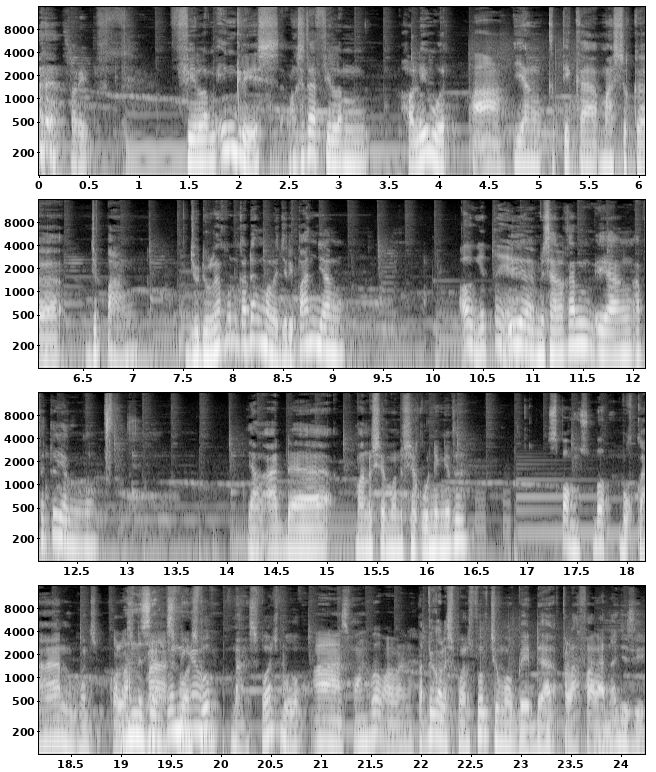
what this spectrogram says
sorry. Film Inggris, maksudnya film Hollywood Ah, ah. yang ketika masuk ke Jepang, judulnya pun kadang malah jadi panjang. Oh gitu ya. Iya, misalkan yang apa tuh yang yang ada manusia-manusia kuning itu SpongeBob. bukan, bukan kalau nah, SpongeBob, nah SpongeBob. Ah, SpongeBob apa? Tapi kalau SpongeBob cuma beda pelafalan aja sih.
